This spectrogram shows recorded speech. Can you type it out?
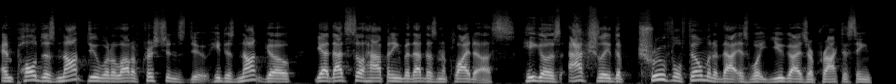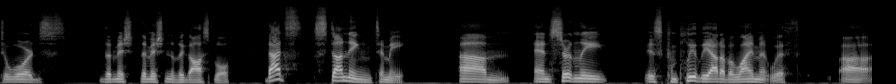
And Paul does not do what a lot of Christians do. He does not go, yeah, that's still happening, but that doesn't apply to us. He goes, actually, the true fulfillment of that is what you guys are practicing towards the mission, the mission of the gospel. That's stunning to me, um, and certainly is completely out of alignment with uh,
